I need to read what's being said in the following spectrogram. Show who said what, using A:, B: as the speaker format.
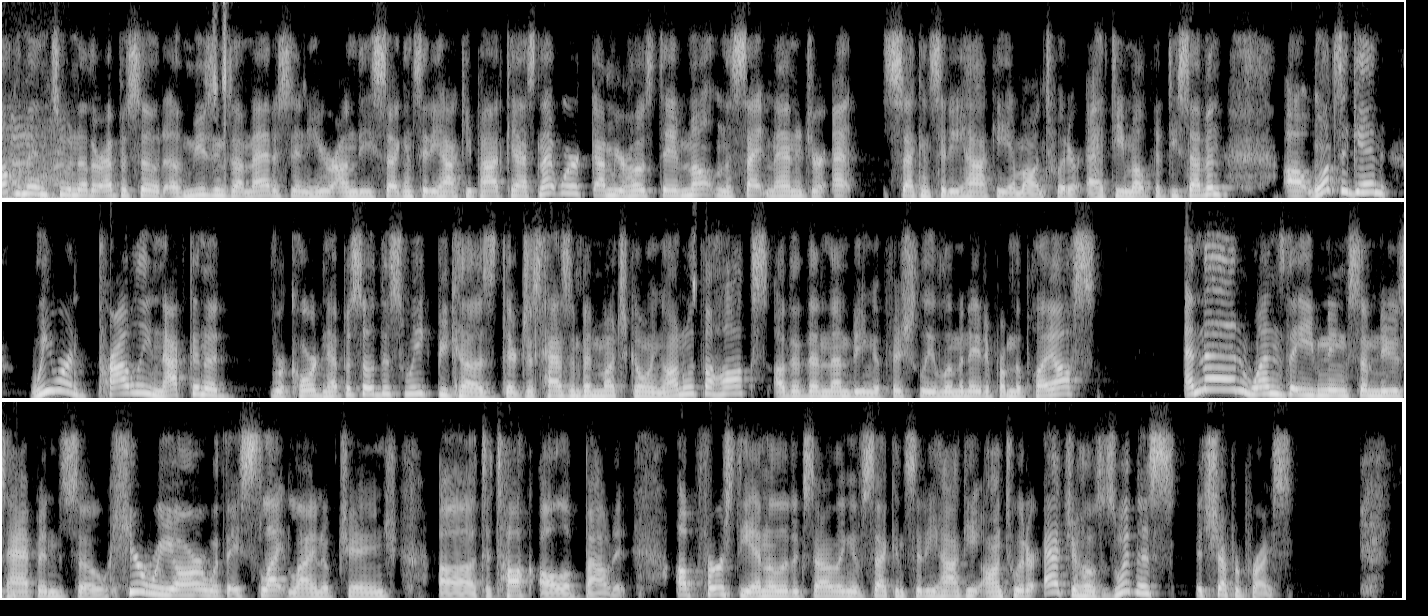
A: Welcome into another episode of Musings on Madison here on the Second City Hockey Podcast Network. I'm your host, Dave Melton, the site manager at Second City Hockey. I'm on Twitter at DMelt57. Uh, once again, we were probably not going to record an episode this week because there just hasn't been much going on with the Hawks other than them being officially eliminated from the playoffs. And then Wednesday evening, some news happened. So here we are with a slight lineup change uh, to talk all about it. Up first, the analytics darling of Second City Hockey on Twitter at Jehovah's Witness. It's Shepard Price.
